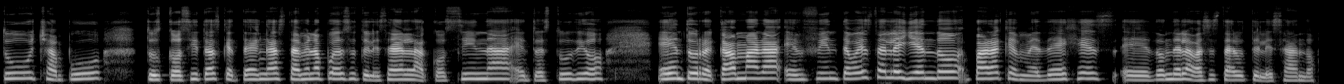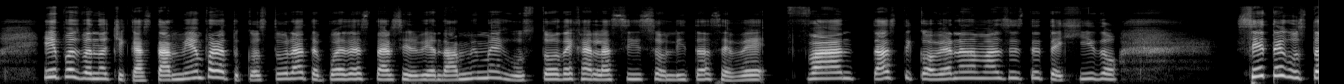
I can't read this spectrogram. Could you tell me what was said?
tu champú, tus cositas que tengas. También la puedes utilizar en la cocina, en tu estudio, en tu recámara. En fin, te voy a estar leyendo para que me dejes eh, dónde la vas a estar utilizando. Y pues bueno, chicas, también para tu costura te puede estar sirviendo. A mí me gustó dejarla así solita, se ve fantástico. Vean nada más este tejido. Si te gustó,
